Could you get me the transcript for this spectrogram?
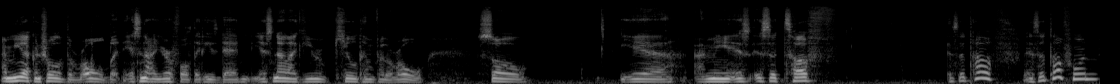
I mean you have control of the role, but it's not your fault that he's dead. It's not like you killed him for the role. So yeah, I mean it's it's a tough it's a tough it's a tough one.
